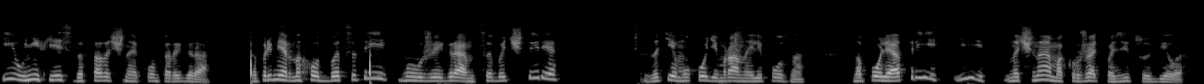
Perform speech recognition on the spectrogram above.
и у них есть достаточная контр-игра. Например, на ход bc3 мы уже играем cb4, Затем уходим рано или поздно на поле А3 и начинаем окружать позицию белых.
